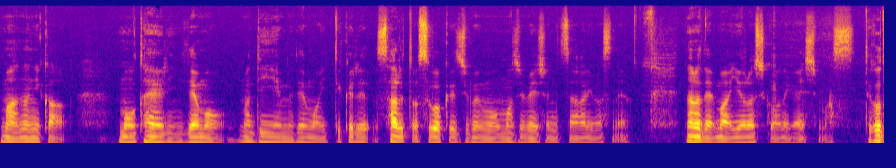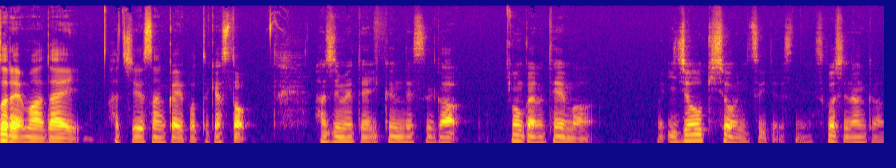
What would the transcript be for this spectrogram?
まあ、何かもうお便りにでも、まあ、DM でも言ってくださるとすごく自分もモチベーションにつながりますね。なので、まあ、よろしくお願いします。ということで、まあ、第83回ポッドキャスト始めていくんですが今回のテーマ異常気象についてですね。少しなんか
